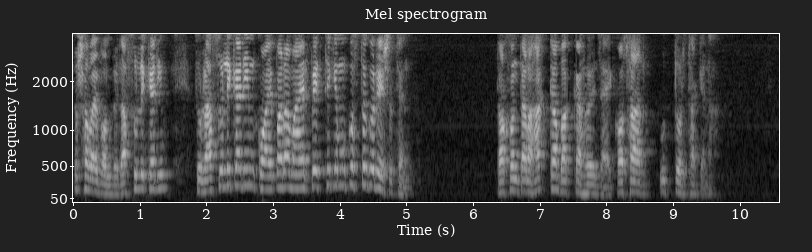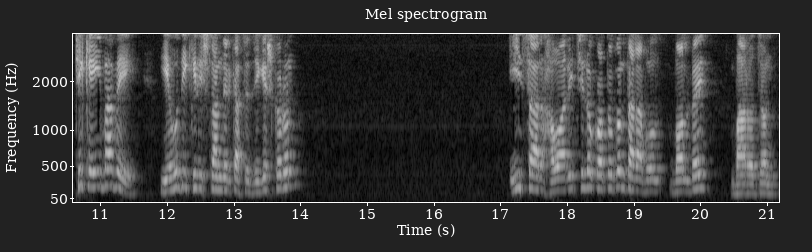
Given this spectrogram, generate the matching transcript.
তো সবাই বলবে, রাসুল করিম? তো রাসুল করিম কয় পারা মায়ের পেট থেকে মুখস্থ করে এসেছেন? তখন তারা হাক্কা বাক্কা হয়ে যায়, কথার উত্তর থাকে না। ঠিক এইভাবে ইহুদি খ্রিস্টানদের কাছে জিজ্ঞেস করুন ঈসার হাওয়ারি ছিল কতজন তারা বলবে? বারো জন।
